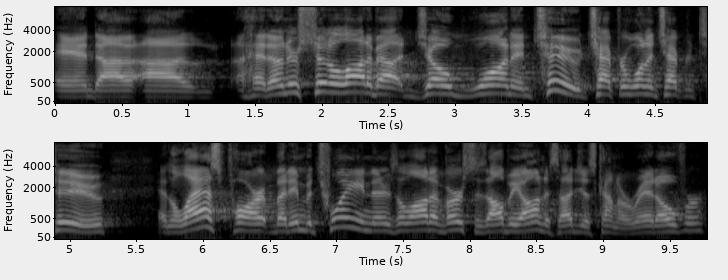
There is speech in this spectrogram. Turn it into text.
and I, I had understood a lot about Job 1 and 2, chapter 1 and chapter 2, and the last part, but in between, there's a lot of verses, I'll be honest, I just kind of read over.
